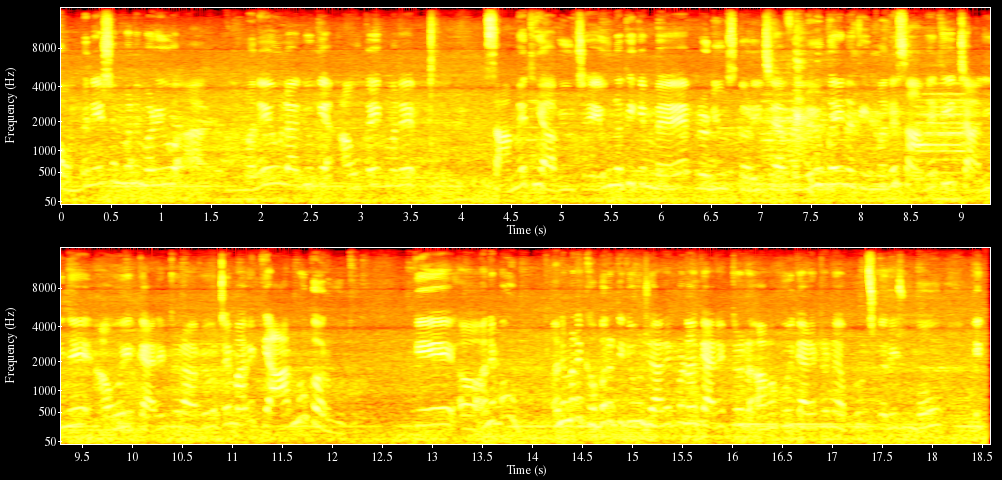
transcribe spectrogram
કોમ્બિનેશન મને મળ્યું મને એવું લાગ્યું કે આવું કંઈક મને સામેથી આવ્યું છે. એવું નથી કે મેં પ્રોડ્યુસ કરી છે આ ફિલ્મ એવું કંઈ નથી. મને સામેથી ચાલીને આવો એક કેરેક્ટર આવ્યો છે મારે ક્યારનું કરવું હતું? કે અને બહુ, અને મને ખબર હતી કે હું જ્યારે પણ આ કેરેક્ટર આવા કોઈ કેરેક્ટરને અપ્રોચ કરીશ, હું બહુ એક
